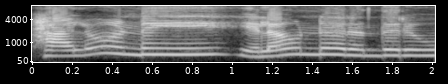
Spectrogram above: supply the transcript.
Hello అండి ఎలా ఉన్నారు అందరూ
